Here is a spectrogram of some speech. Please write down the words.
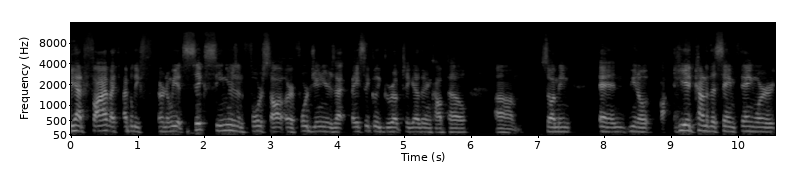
we had five, I, I believe, or no, we had six seniors and four so, or four juniors that basically grew up together in Coppell. Um, so I mean, and you know, he had kind of the same thing where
